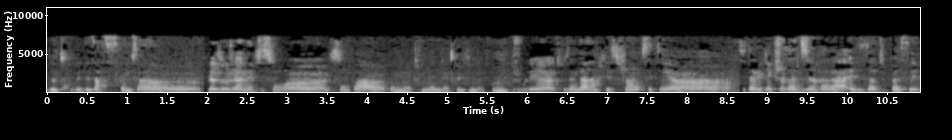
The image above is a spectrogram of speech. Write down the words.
de trouver des artistes comme ça, plus aux jeunes et qui sont qui sont pas comme tout le monde entre guillemets. Mm. Je voulais te poser une dernière question. C'était si t'avais quelque chose à dire à la Elisa du passé,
